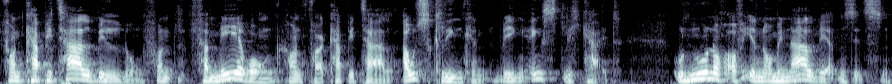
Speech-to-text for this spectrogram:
von Kapitalbildung, von Vermehrung von Kapital ausklinken wegen Ängstlichkeit und nur noch auf ihren Nominalwerten sitzen,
